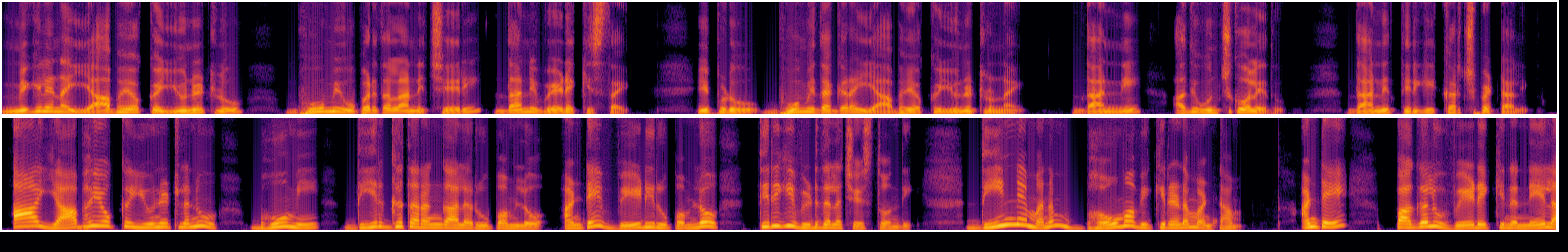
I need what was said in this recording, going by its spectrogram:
మిగిలిన యాభై ఒక్క యూనిట్లు భూమి ఉపరితలాన్ని చేరి దాన్ని వేడెక్కిస్తాయి. ఇప్పుడు భూమి దగ్గర యాభై ఒక్క యూనిట్లున్నాయి. దాన్ని అది ఉంచుకోలేదు. దాన్ని తిరిగి ఖర్చు పెట్టాలి. ఆ యాభై ఒక్క యూనిట్లను భూమి దీర్ఘతరంగాల రూపంలో అంటే వేడి రూపంలో తిరిగి విడుదల చేస్తోంది. దీన్నే మనం భౌమ వికిరణం అంటాం. అంటే పగలు వేడెక్కిన నేల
